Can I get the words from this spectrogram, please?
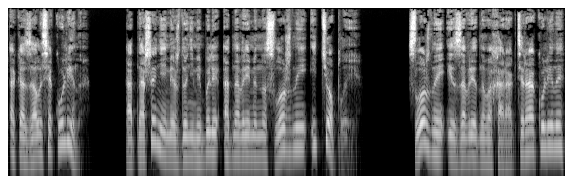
оказалась Акулина. Отношения между ними были одновременно сложные и теплые. Сложные из-за вредного характера Акулины,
